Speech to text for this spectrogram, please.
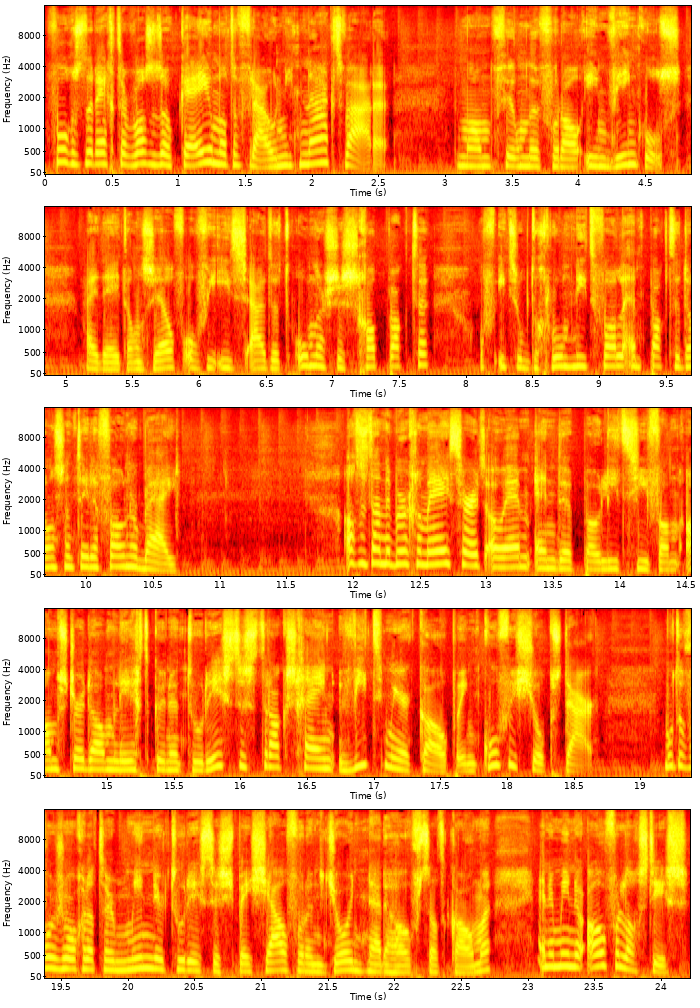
Volgens de rechter was het oké omdat de vrouwen niet naakt waren. De man filmde vooral in winkels. Hij deed dan zelf of hij iets uit het onderste schap pakte... of iets op de grond liet vallen en pakte dan zijn telefoon erbij. Als het aan de burgemeester, het OM en de politie van Amsterdam ligt... kunnen toeristen straks geen wiet meer kopen in coffeeshops daar. Moet ervoor zorgen dat er minder toeristen speciaal voor een joint naar de hoofdstad komen... en er minder overlast is.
